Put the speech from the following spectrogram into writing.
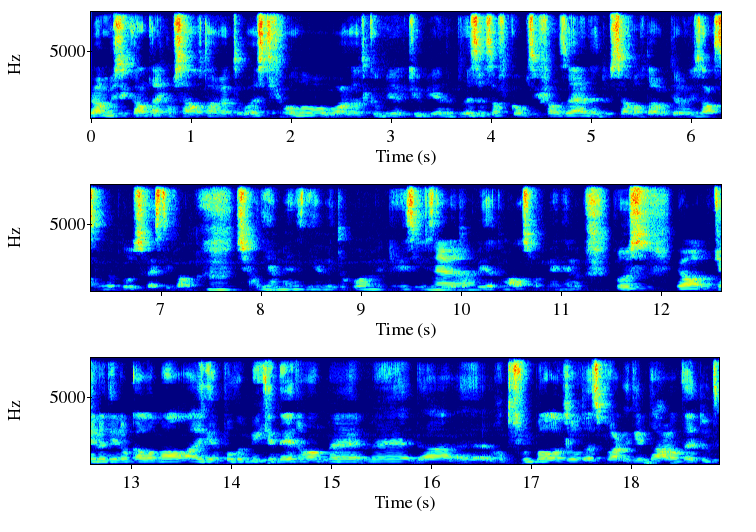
ja, muzikanten. Hij komt zelf daar uit West Grollo, waar dat QB, en de Blizzards afkomstig van zijn. Hij doet zelf daar ook de organisatie van het Blues Festival. Hmm. Dus ja, die mensen die weet ook waar mee bezig is. Die Ja. weet ook dat alles wat meenemen. Plus, ja, we kennen die ook allemaal, ah, die polemiek in Nederland met, met dat, eh, rond de voetbal en zo, dat sprak die hem daar altijd doet.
